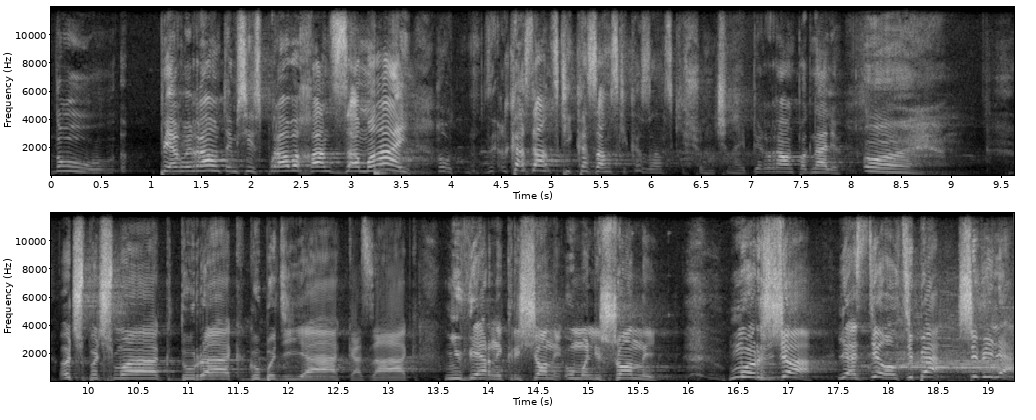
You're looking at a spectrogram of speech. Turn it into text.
Ну, первый раунд МС справа, Хан Замай. Казанский, Казанский, Казанский. Еще начинай. Первый раунд, погнали. Ой. Очпочмак, дурак, губодия, казак, неверный, крещеный, умалишенный. Моржа! Я сделал тебя, шевеля!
